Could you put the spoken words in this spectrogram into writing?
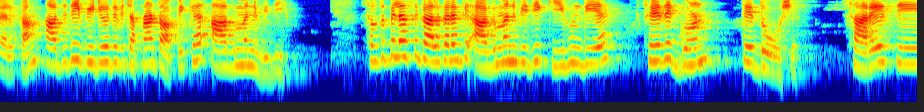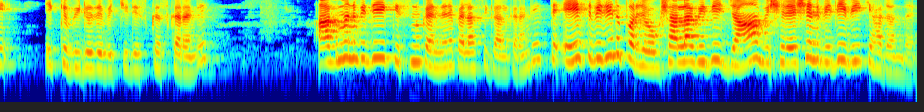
ਵੈਲਕਮ ਅੱਜ ਦੀ ਵੀਡੀਓ ਦੇ ਵਿੱਚ ਆਪਣਾ ਟੌਪਿਕ ਹੈ ਆਗਮਨ ਵਿਧੀ। ਸਭ ਤੋਂ ਪਹਿਲਾਂ ਅਸੀਂ ਗੱਲ ਕਰਾਂਗੇ ਆਗਮਨ ਵਿਧੀ ਕੀ ਹੁੰਦੀ ਹੈ, ਫਿਰ ਇਹਦੇ ਗੁਣ ਤੇ ਦੋਸ਼। ਸਾਰੇ ਅਸੀਂ ਇੱਕ ਵੀਡੀਓ ਦੇ ਵਿੱਚ ਹੀ ਡਿਸਕਸ ਕਰਾਂਗੇ। ਆਗਮਨ ਵਿਧੀ ਕਿਸ ਨੂੰ ਕਹਿੰਦੇ ਨੇ? ਪਹਿਲਾਂ ਅਸੀਂ ਗੱਲ ਕਰਾਂਗੇ। ਤੇ ਇਸ ਵਿਧੀ ਨੂੰ ਪ੍ਰਯੋਗਸ਼ਾਲਾ ਵਿਧੀ ਜਾਂ ਵਿਸ਼ਲੇਸ਼ਣ ਵਿਧੀ ਵੀ ਕਿਹਾ ਜਾਂਦਾ ਹੈ।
